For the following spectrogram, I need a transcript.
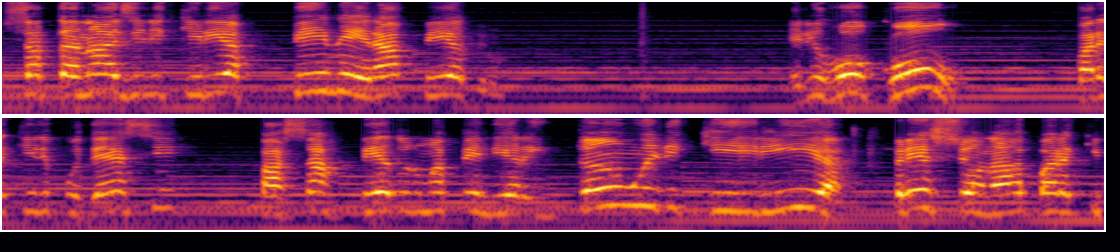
Satanás ele queria peneirar Pedro. Ele rogou para que ele pudesse passar Pedro numa peneira. Então ele queria pressionar para que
